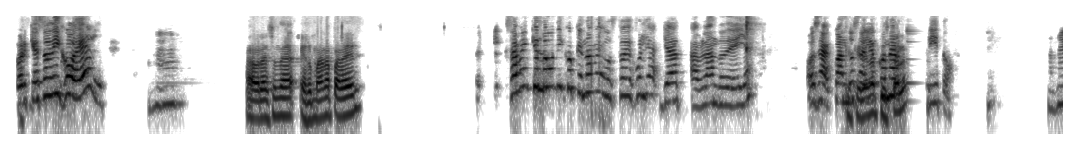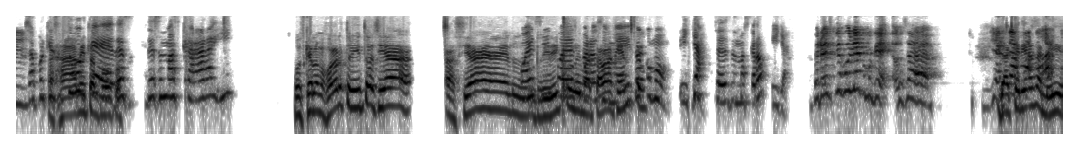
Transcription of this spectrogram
porque eso dijo él. Ahora es una hermana para él. ¿Saben qué es lo único que no me gustó de Julia? Ya hablando de ella. O sea, cuando ¿Que quería salió con pistola? Arturito. O sea, porque se Ajá, a tuvo que des- desenmascarar ahí. Pues que a lo mejor Arturito hacía, hacía el Pues sí, ridículo pues, y pero mataba se me gente. hizo como, y ya, se desenmascaró y ya. Pero es que Julia como que, o sea, ya, Ya quería salir.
